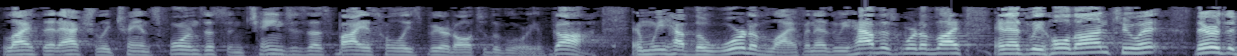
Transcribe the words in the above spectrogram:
life that actually transforms us and changes us by His Holy Spirit all to the glory of God. And we have the Word of life. And as we have this Word of life, and as we hold on to it, there is a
